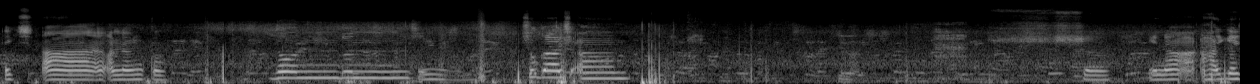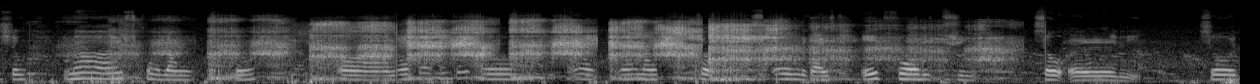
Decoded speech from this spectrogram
Ex, ah, alam ko. Doon, doon, sa So guys, um, so, ina, hi guys, so, inaayos ko lang ito. Uh, no presentation. Uh, no night. So, early guys, 8.43. So early. So,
